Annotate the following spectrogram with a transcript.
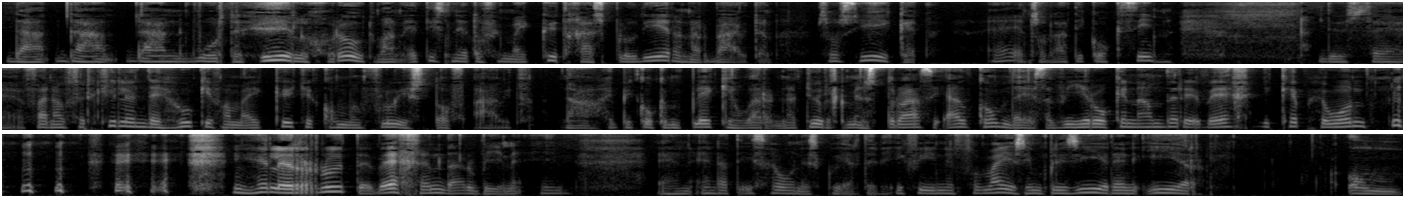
dan, dan, dan wordt het heel groot, want het is net of je mijn kut gaat exploderen naar buiten. Zo zie ik het. Hè? En zo laat ik ook zien. Dus uh, vanaf verschillende hoeken van mijn kutje komt een vloeistof uit. Nou, heb ik ook een plekje waar natuurlijk menstruatie uitkomt. Dat is weer ook een andere weg. Ik heb gewoon een hele route weg en daar binnen. En, en, en dat is gewoon een squirten. Ik vind het voor mij is een plezier en eer om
